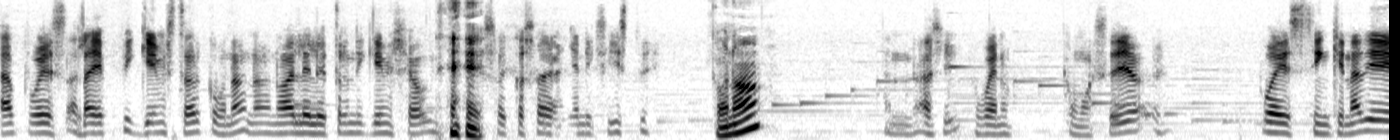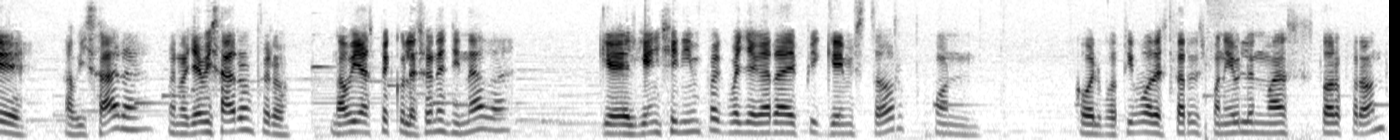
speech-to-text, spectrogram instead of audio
Ah, pues a la Epic Game Store, como no, no, no al Electronic Game Show. Esa cosa ya no existe. ¿Cómo no? Así, bueno, como sea, pues sin que nadie avisara. Bueno, ya avisaron, pero no había especulaciones ni nada. Que el Genshin Impact va a llegar a Epic Game Store con, con el motivo de estar disponible en más storefront.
